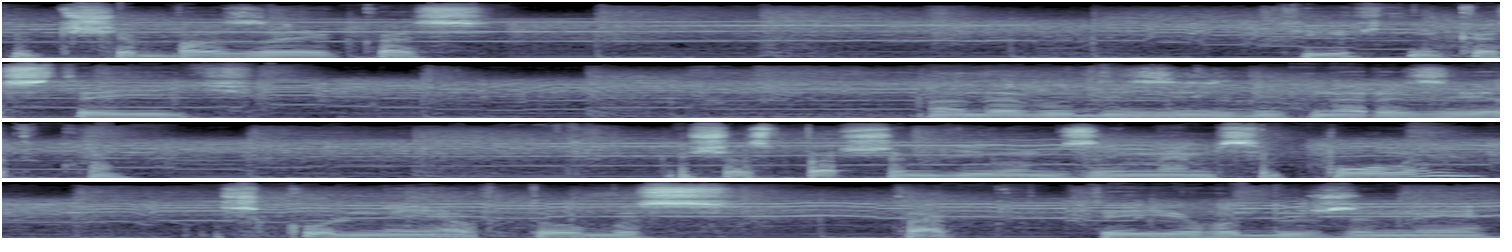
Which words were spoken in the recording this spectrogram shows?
Тут ще база якась. Техніка стоїть. Надо буде з'їздити на розвідку. Ми зараз першим ділом займемося полем. Школьний автобус. Так, ти його дуже не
